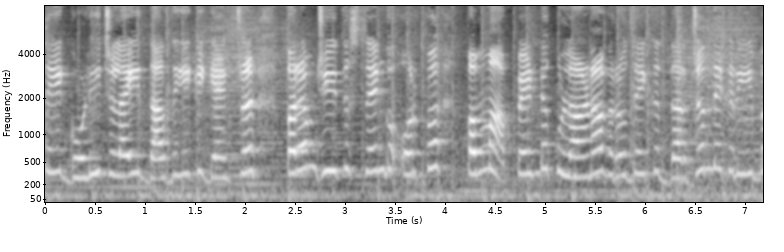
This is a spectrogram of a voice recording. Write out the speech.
ਤੇ ਗੋਲੀ ਚਲਾਈ। ਦੱਸ ਦਈਏ ਕਿ ਗੈਂਗਸਟਰ ਪਰਮਜੀਤ ਸਿੰਘ ਉਰਫ ਪੰਮਾ ਪਿੰਡ ਕੁਲਾਣਾ ਵਿਰੁੱਧ ਇੱਕ ਦਰਜਨ ਦੇ ਕਰੀਬ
